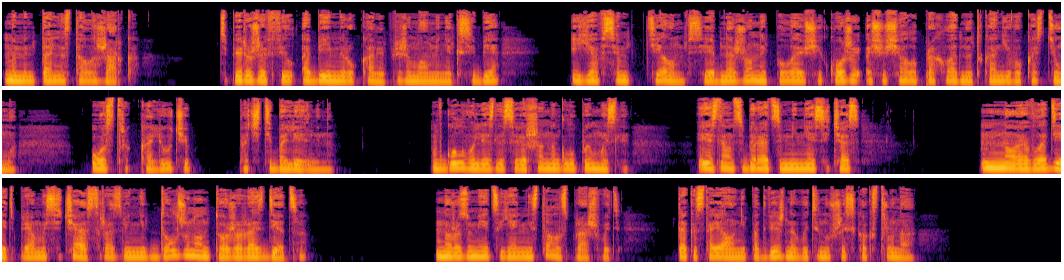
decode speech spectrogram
Моментально стало жарко. Теперь уже Фил обеими руками прижимал меня к себе, и я всем телом, всей обнаженной пылающей кожей ощущала прохладную ткань его костюма, остро, колюче, почти болезненно. В голову лезли совершенно глупые мысли. Если он собирается меня сейчас но и овладеть прямо сейчас, разве не должен он тоже раздеться? Но, разумеется, я не стала спрашивать, так и стояла неподвижно, вытянувшись как струна.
